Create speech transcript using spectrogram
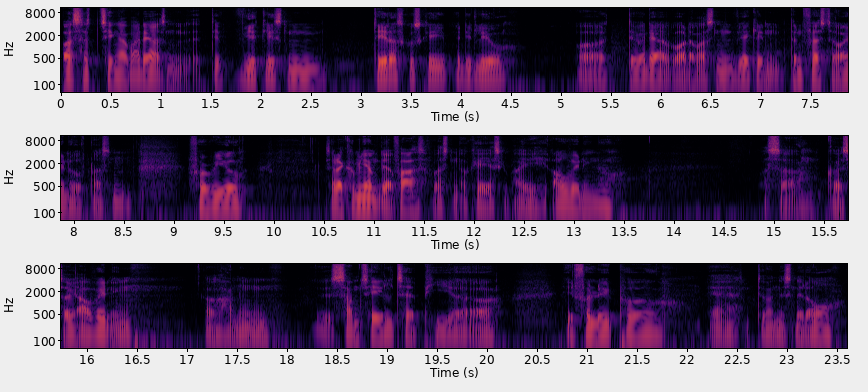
og så tænker jeg bare der, sådan, at det er virkelig sådan, det, der skulle ske med dit liv. Og det var der, hvor der var sådan virkelig den, den første øjenåbner sådan for real. Så da jeg kom hjem derfra, så var sådan, okay, jeg skal bare i afvending nu. Og så går jeg så i afvending og har nogle Øh, samtaleterapier og et forløb på, ja, det var næsten et år.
